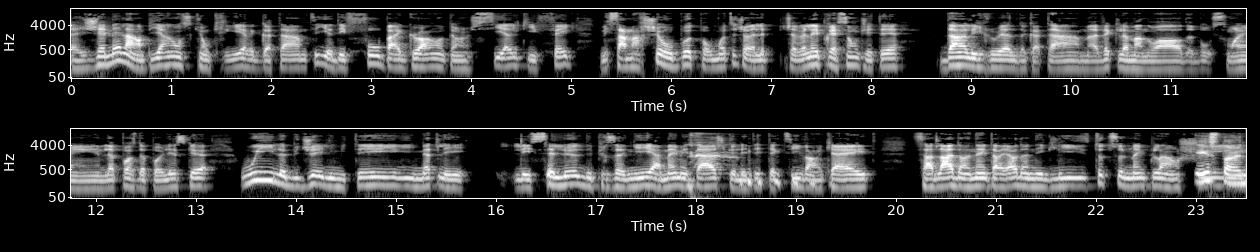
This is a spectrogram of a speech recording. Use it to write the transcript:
Euh, J'aimais l'ambiance qu'ils ont créée avec Gotham. Tu sais, il y a des faux backgrounds, un ciel qui est fake, mais ça marchait au bout pour moi. Tu sais, j'avais l'impression que j'étais dans les ruelles de Gotham, avec le manoir de Beausoin, le poste de police, que oui, le budget est limité, ils mettent les, les cellules des prisonniers à même étage que les détectives en quête. Ça a l'air d'un intérieur d'une église, tout sur le même plancher. Et c'est un,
